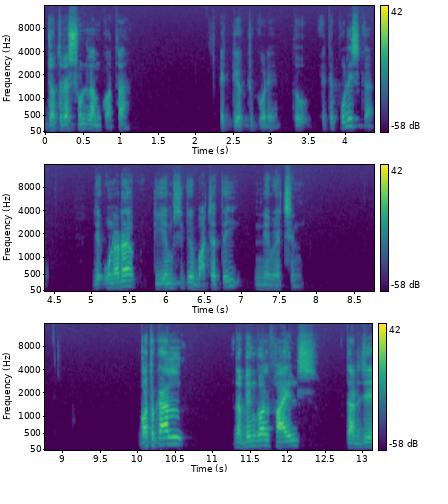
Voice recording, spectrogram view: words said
যতটা শুনলাম কথা, একটু একটু করে। তো এতে পরিষ্কার যে ওনারা টিএমসি কে বাঁচাতেই নেমেছেন। গতকাল দ্য বেঙ্গল ফাইলস তার যে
